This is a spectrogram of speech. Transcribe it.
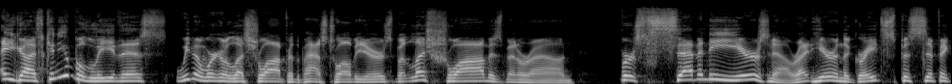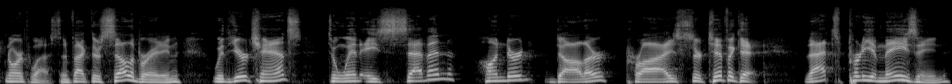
Hey, you guys, can you believe this? We've been working with Les Schwab for the past 12 years, but Les Schwab has been around for 70 years now, right here in the great Pacific Northwest. In fact, they're celebrating with your chance to win a $700 prize certificate. That's pretty amazing.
